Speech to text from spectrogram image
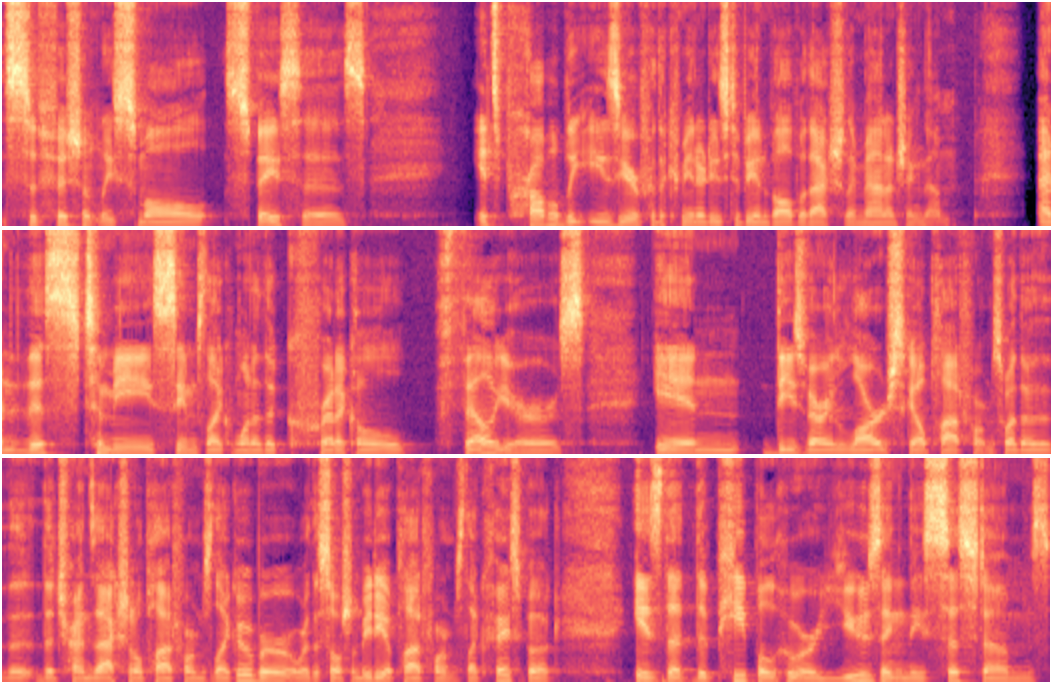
sufficiently small spaces, it's probably easier for the communities to be involved with actually managing them. And this to me seems like one of the critical failures in these very large scale platforms, whether the, the transactional platforms like Uber or the social media platforms like Facebook, is that the people who are using these systems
